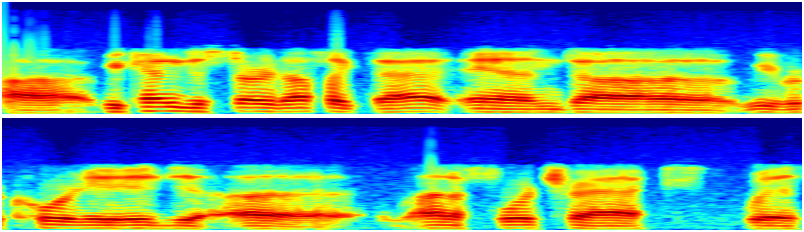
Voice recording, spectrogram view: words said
uh, we kind of just started off like that, and uh, we recorded uh, on a four track with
